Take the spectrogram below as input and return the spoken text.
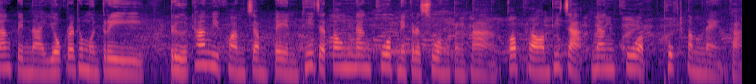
นั่งเป็นนายกรัฐมนตรี หรือถ้ามีความจำเป็นที่จะต้องนั่งควบในกระทรวงต่างๆ ก็พร้อมที่จะนั่งควบทุกตำแหน่งค่ะ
